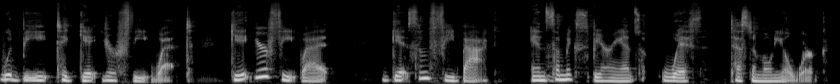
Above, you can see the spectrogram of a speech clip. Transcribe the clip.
would be to get your feet wet. Get your feet wet, get some feedback and some experience with testimonial work.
